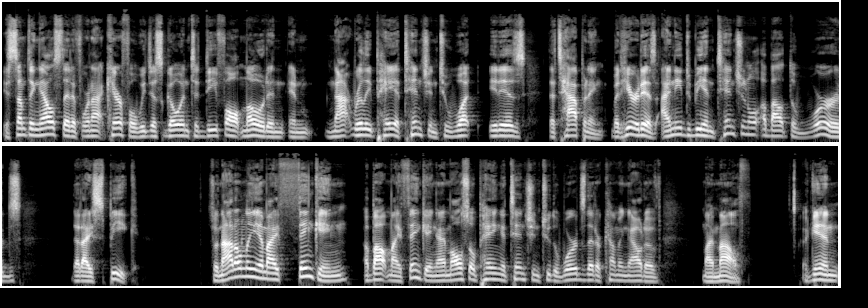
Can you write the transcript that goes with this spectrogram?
is something else that if we're not careful, we just go into default mode and, and not really pay attention to what it is that's happening. But here it is I need to be intentional about the words that I speak. So not only am I thinking about my thinking, I'm also paying attention to the words that are coming out of my mouth. Again,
